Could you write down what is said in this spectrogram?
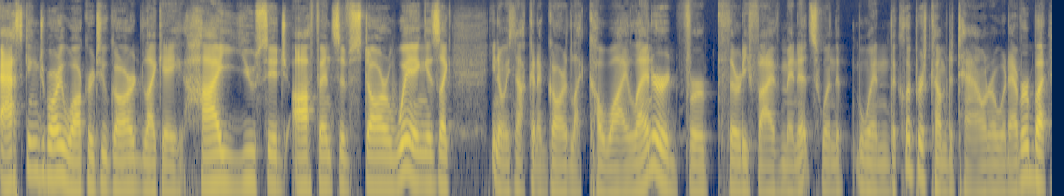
asking Jabari Walker to guard like a high usage offensive star wing is like you know, he's not going to guard like Kawhi Leonard for 35 minutes when the when the Clippers come to town or whatever. But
